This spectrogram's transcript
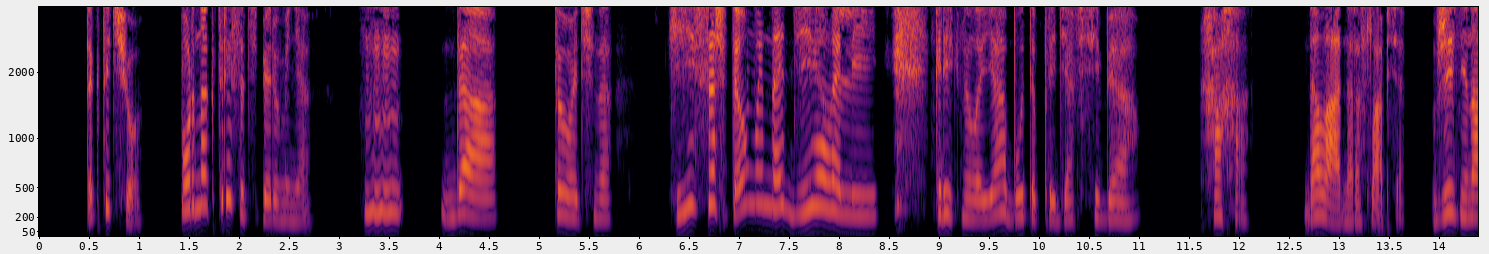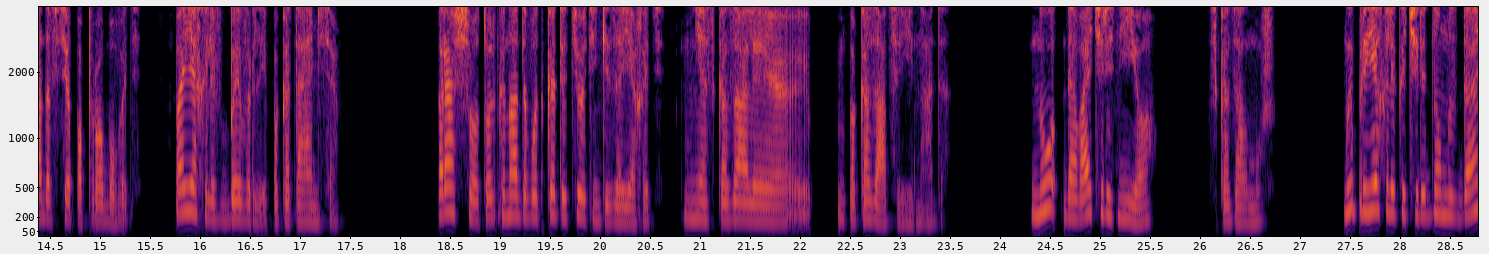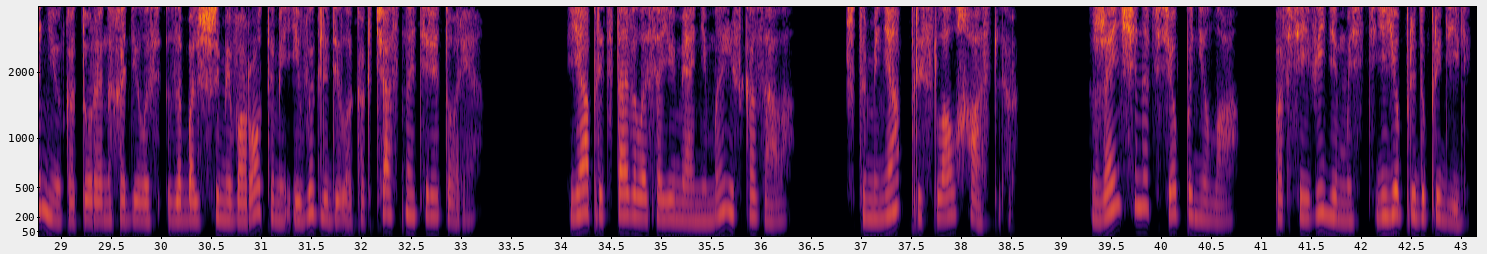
Так ты чё, порноактриса теперь у меня?» «Да, точно. Киса, что мы наделали?» — крикнула я, будто придя в себя. «Ха-ха. Да ладно, расслабься. В жизни надо все попробовать. Поехали в Беверли, покатаемся». «Хорошо, только надо вот к этой тетеньке заехать. Мне сказали, Показаться ей надо. «Ну, давай через нее», — сказал муж. Мы приехали к очередному зданию, которое находилось за большими воротами и выглядело как частная территория. Я представилась Аюме аниме и сказала, что меня прислал Хастлер. Женщина все поняла. По всей видимости, ее предупредили.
